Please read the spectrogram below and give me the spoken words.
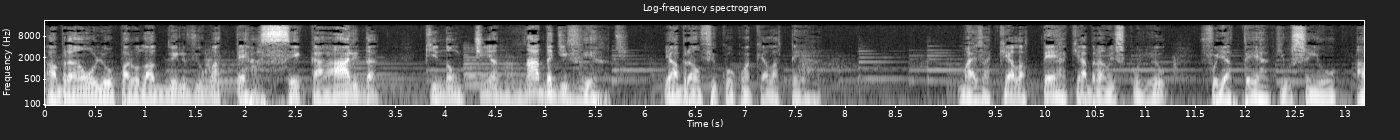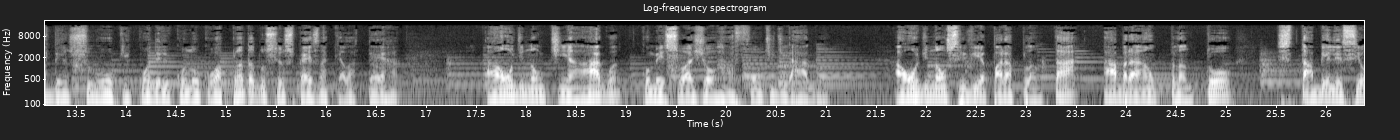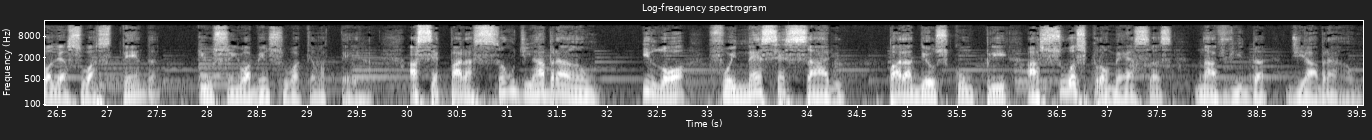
Abraão olhou para o lado dele e viu uma terra seca, árida, que não tinha nada de verde. E Abraão ficou com aquela terra. Mas aquela terra que Abraão escolheu foi a terra que o Senhor abençoou, que quando ele colocou a planta dos seus pés naquela terra, aonde não tinha água, começou a jorrar fonte de água. Aonde não se via para plantar, Abraão plantou, estabeleceu ali as suas tendas e o Senhor abençoou aquela terra. A separação de Abraão e Ló foi necessário para Deus cumprir as suas promessas na vida de Abraão.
